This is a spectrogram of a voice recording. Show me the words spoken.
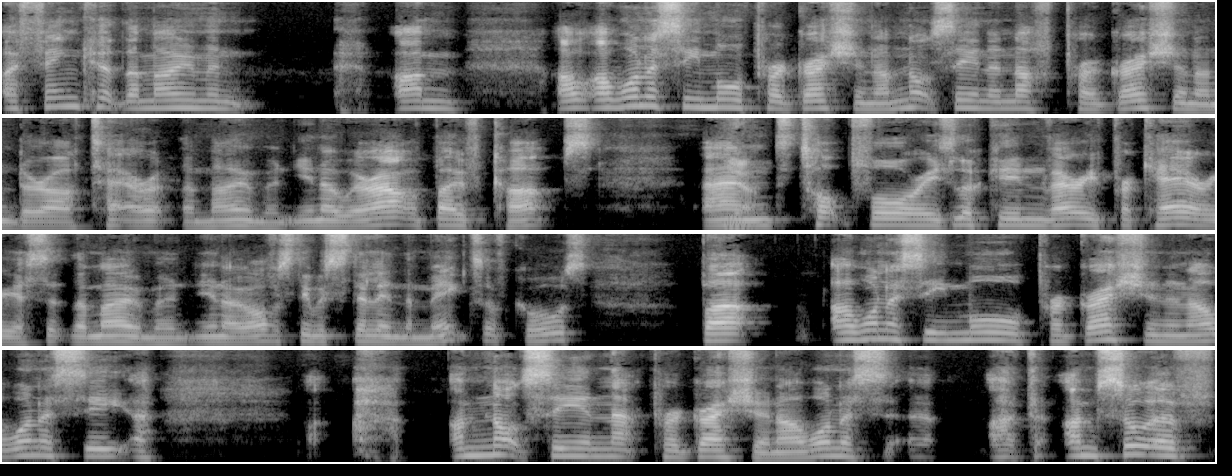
I think at the moment, I'm. I, I want to see more progression. I'm not seeing enough progression under Arteta at the moment. You know, we're out of both cups, Yeah. and top four is looking very precarious at the moment. You know, obviously we're still in the mix, of course, but I want to see more progression, and I want to see. Uh, I'm not seeing that progression. I want to. I, I'm sort of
